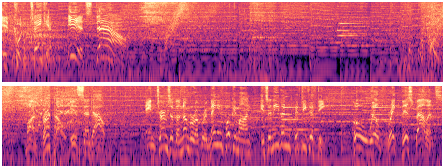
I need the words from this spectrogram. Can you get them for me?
It couldn't take it. It's down. Is sent out. In terms of the number of remaining Pokemon, it's an even 50-50. Who will break this balance?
